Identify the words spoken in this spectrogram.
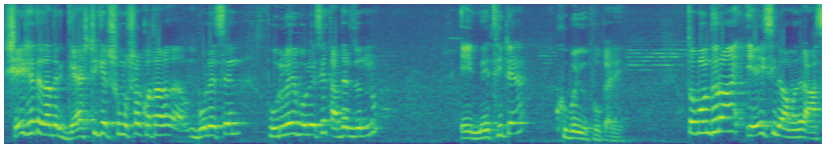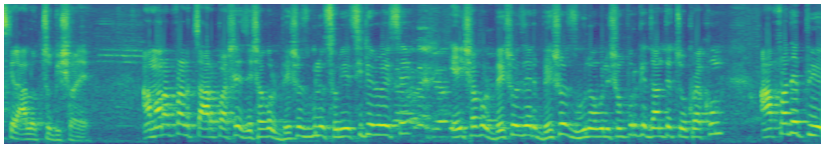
সেই সাথে তাদের গ্যাস্ট্রিকের সমস্যার কথা বলেছেন, পূর্বেই বলেছে তাদের জন্য এই মেথিটা খুবই উপকারী। তো বন্ধুরা, এই ছিল আমাদের আজকের আলোচ্য বিষয়ে। আমার আপনার চারপাশে যে সকল ভেষজগুলো ছড়িয়ে ছিটে রয়েছে, এই সকল ভেষজের ভেষজ গুণাবলী সম্পর্কে জানতে চোখ রাখুন আপনাদের প্রিয়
